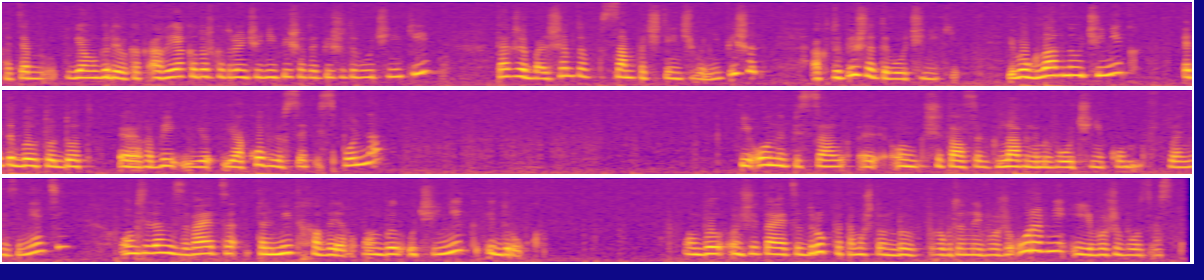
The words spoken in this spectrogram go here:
хотя бы, я вам говорила, как Ария Кадош, который ничего не пишет, а пишут его ученики, также Большемтов сам почти ничего не пишет, а кто пишет, это его ученики. Его главный ученик, это был тот дот э, Раби Яков Йосеф из Польна, и он написал, э, он считался главным его учеником в плане занятий, он всегда называется Тальмид Хавер, он был ученик и друг. Он, был, он считается друг, потому что он был как будто на его же уровне и его же возраста.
